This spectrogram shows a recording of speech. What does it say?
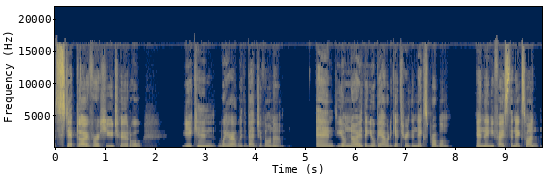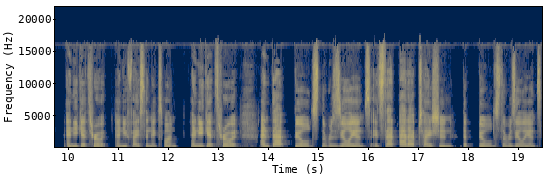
stepped over a huge hurdle, you can wear it with a badge of honor and you'll know that you'll be able to get through the next problem. And then you face the next one and you get through it and you face the next one and you get through it. And that builds the resilience. It's that adaptation that builds the resilience.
